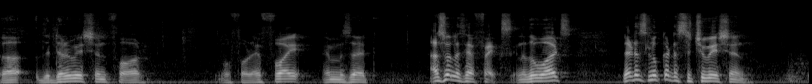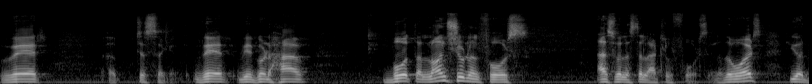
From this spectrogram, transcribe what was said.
uh, the derivation for for fy, mz, as well as fx. In other words, let us look at a situation where, uh, just a second, where we are going to have both a longitudinal force as well as the lateral force. In other words, you are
